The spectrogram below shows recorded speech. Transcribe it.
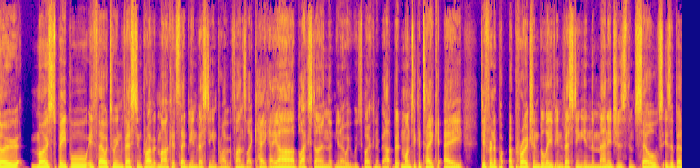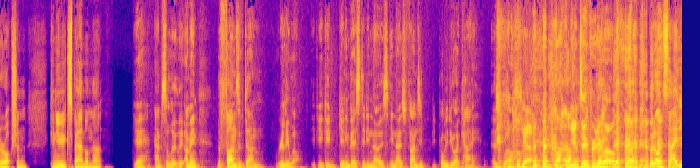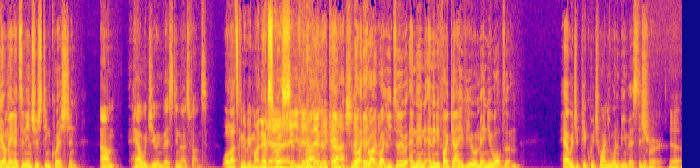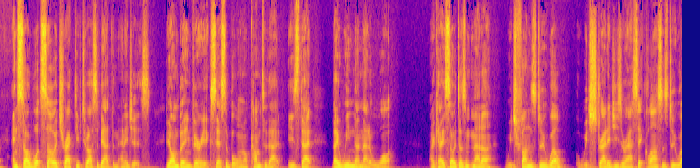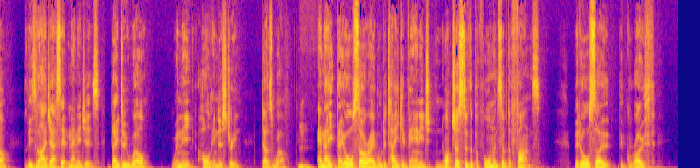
So most people, if they were to invest in private markets, they'd be investing in private funds like KKR, Blackstone, that you know we, we've spoken about. But Montaka take a different ap- approach and believe investing in the managers themselves is a better option. Can you expand on that? Yeah, absolutely. I mean, the funds have done really well. If you could get invested in those in those funds, you'd, you'd probably do okay as well. Yeah, you do pretty well. but, but I'd say to you, I mean, it's an interesting question. Um, how would you invest in those funds? Well, that's going to be my next Yeah, question. You need a fair bit of cash. right, right, right. You do, and then and then if I gave you a menu of them, how would you pick which one you want to be invested in? True. Yeah. And so, what's so attractive to us about the managers, beyond being very accessible, and I'll come to that, is that they win no matter what. Okay, so it doesn't matter which funds do well or which strategies or asset classes do well. These large asset managers, they do well when the whole industry does well. Hmm. And they, they also are able to take advantage not just of the performance of the funds, but also the growth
